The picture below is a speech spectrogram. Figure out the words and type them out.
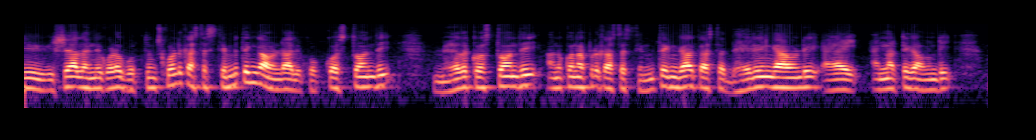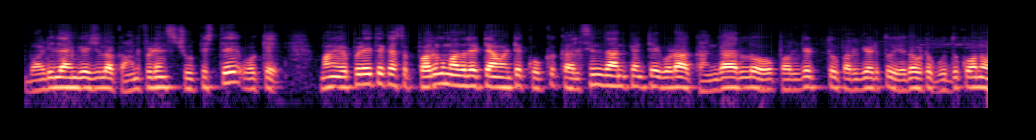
ఈ విషయాలన్నీ కూడా గుర్తుంచుకోండి. కాస్త స్థిమితంగా ఉండాలి. కుక్క వస్తోంది మీదకు వస్తోంది అనుకున్నప్పుడు కాస్త స్థిమితంగా కాస్త ధైర్యంగా ఉండి ఐ అన్నట్టుగా ఉండి బాడీ లాంగ్వేజ్లో కాన్ఫిడెన్స్ చూపిస్తే ఓకే. మనం ఎప్పుడైతే కాస్త పరుగు మొదలెట్టామంటే కుక్క కలిసిన దానికంటే కూడా కంగారులో పరుగెడుతూ పరుగెడుతూ ఏదో ఒకటి గుద్దుకోనో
